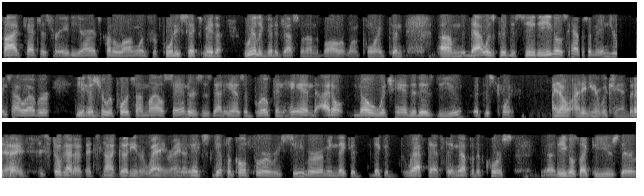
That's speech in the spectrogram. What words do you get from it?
Five catches for 80 yards, caught a long one for 46, made a really good adjustment on the ball at one point, and um, that was good to see. The Eagles have some injuries, however. the initial reports on Miles Sanders is that he has a broken hand. I don't know which hand it is. Do you at this point? I don't. I didn't hear which hand, but uh, it's, it's still got a. It's not good either way, right? I mean, it's difficult for a receiver. I mean, they could they could wrap that thing up, but of course, uh, the Eagles like to use their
